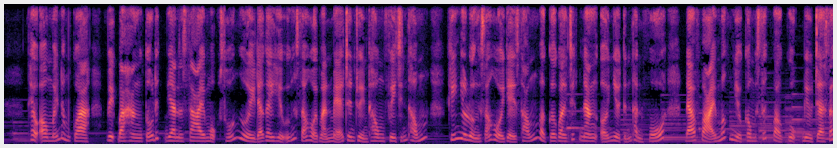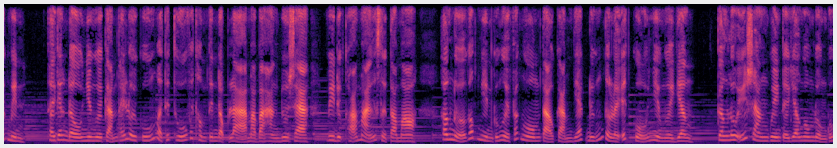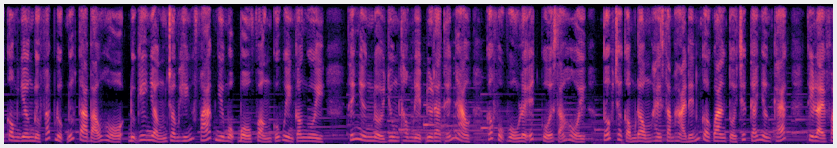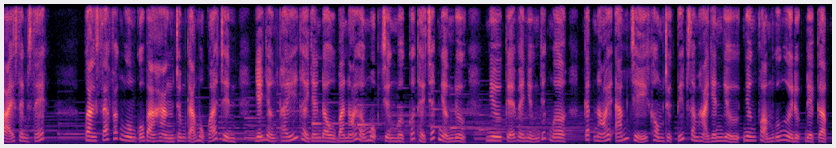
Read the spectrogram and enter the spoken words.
Theo ông, mấy năm qua, việc bà Hằng tố đích danh sai một số người đã gây hiệu ứng xã hội mạnh mẽ trên truyền thông phi chính thống, khiến dư luận xã hội dậy sóng và cơ quan chức năng ở nhiều tỉnh thành phố đã phải mất nhiều công sức vào cuộc điều tra xác minh. Thời gian đầu, nhiều người cảm thấy lôi cuốn và thích thú với thông tin độc lạ mà bà Hằng đưa ra vì được thỏa mãn sự tò mò. Hơn nữa, góc nhìn của người phát ngôn tạo cảm giác đứng từ lợi ích của nhiều người dân. Cần lưu ý rằng quyền tự do ngôn luận của công dân được pháp luật nước ta bảo hộ, được ghi nhận trong hiến pháp như một bộ phận của quyền con người. Thế nhưng nội dung thông điệp đưa ra thế nào, có phục vụ lợi ích của xã hội, tốt cho cộng đồng hay xâm hại đến cơ quan tổ chức cá nhân khác thì lại phải xem xét. Quan sát phát ngôn của bà Hằng trong cả một quá trình, dễ nhận thấy thời gian đầu bà nói ở một chừng mực có thể chấp nhận được, như kể về những giấc mơ, cách nói ám chỉ không trực tiếp xâm hại danh dự, nhân phẩm của người được đề cập.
